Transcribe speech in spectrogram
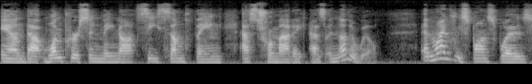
And that one person may not see something as traumatic as another will. And my response was,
